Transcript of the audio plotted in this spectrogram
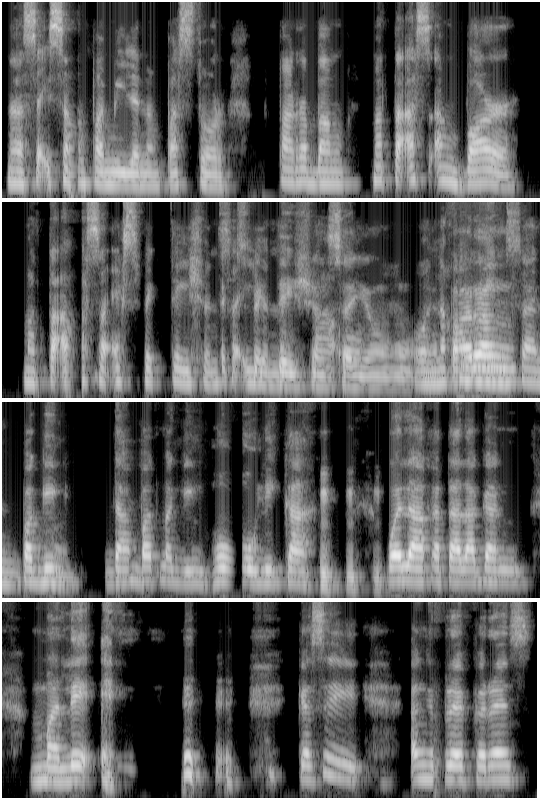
nasa isang pamilya ng pastor para bang mataas ang bar, mataas ang expectation sa iyo expectation tao. sa iyo. O na kung Parang minsan, pagig, oh, dapat maging holy ka. Wala ka talagang mali. Kasi ang reference,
